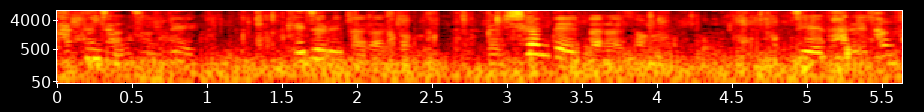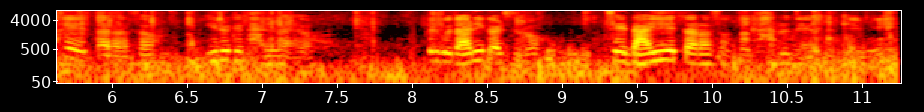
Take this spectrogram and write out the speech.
같은 장소인데 계절에 따라서, 그다음 시간대에 따라서, 제 발의 상태에 따라서 이렇게 달라요. 그리고 날이 갈수록 제 나이에 따라서 또 다르네요, 느낌이.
